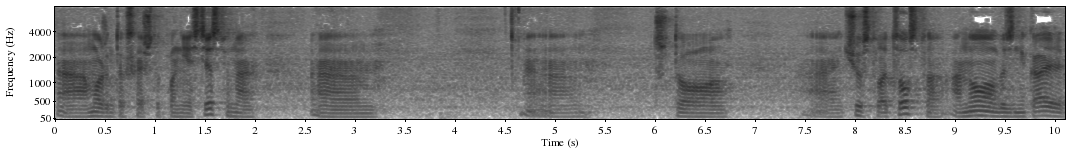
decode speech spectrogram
э, можно так сказать, что вполне естественно, э, что чувство отцовства, оно возникает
